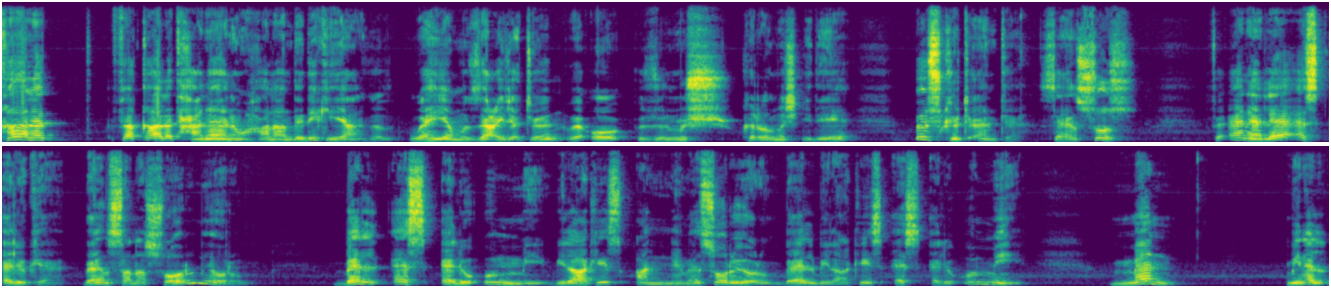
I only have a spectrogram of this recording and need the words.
kalet fekalet hananu hanan dedi ki yani ve hiye muzza'icetün ve o üzülmüş kırılmış idi üsküt ente sen sus Fe ene la es'eluke. Ben sana sormuyorum. Bel es'elu ummi. Bilakis anneme soruyorum. Bel bilakis es'elu ummi. Men minel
